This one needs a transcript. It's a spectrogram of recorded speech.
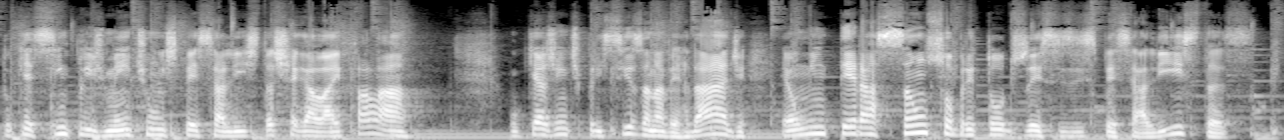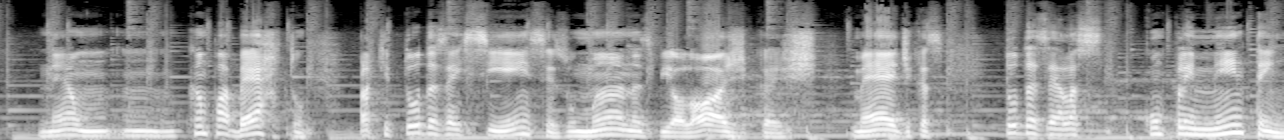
do que simplesmente um especialista chegar lá e falar. O que a gente precisa, na verdade, é uma interação sobre todos esses especialistas, né? um, um campo aberto para que todas as ciências humanas, biológicas, médicas, todas elas complementem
